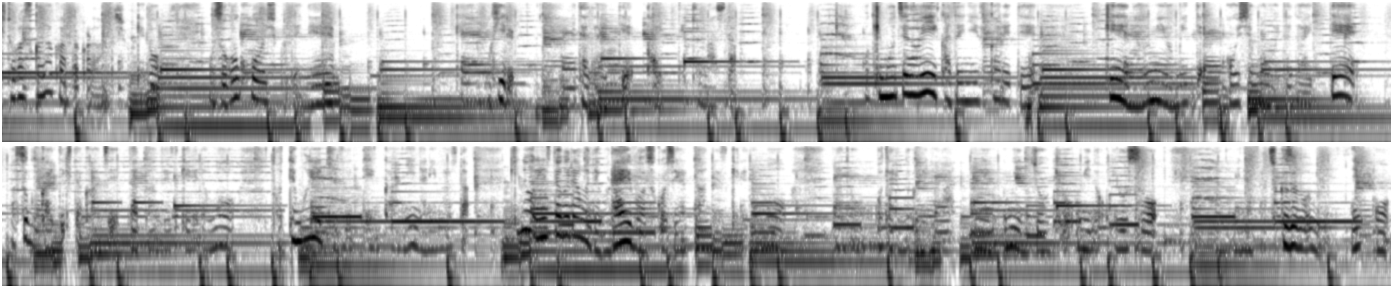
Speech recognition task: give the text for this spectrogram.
人が少なかったからなんでしょうけどもうすごく美味しくてねお昼いただいて帰ってきました。お気持ちのいい風に吹かれて綺麗な海を見て美味しいものをいただいて、まあ、すぐ帰ってきた感じだったんですけれどもってもいい気分転換になりました。昨日インスタグラムでもライブを少しやったんですけれどもあの小樽の海の、ね、海の状況海の様子をあの皆さん縮図の海ねを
